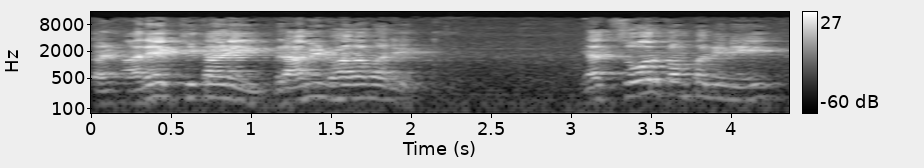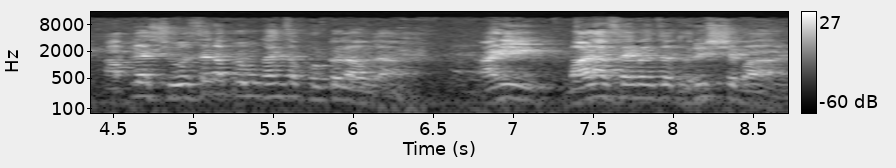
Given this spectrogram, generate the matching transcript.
कारण अनेक ठिकाणी ग्रामीण भागामध्ये या चोर कंपनीने आपल्या शिवसेना प्रमुखांचा फोटो लावला आणि बाळासाहेबांचं धनुष्यबाण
